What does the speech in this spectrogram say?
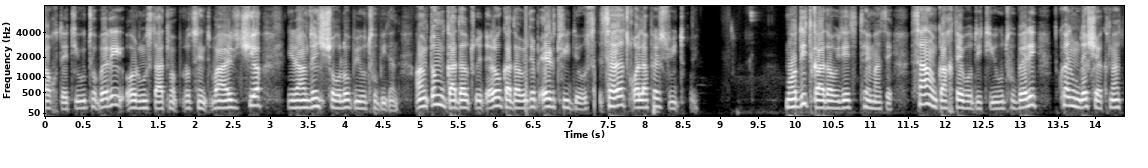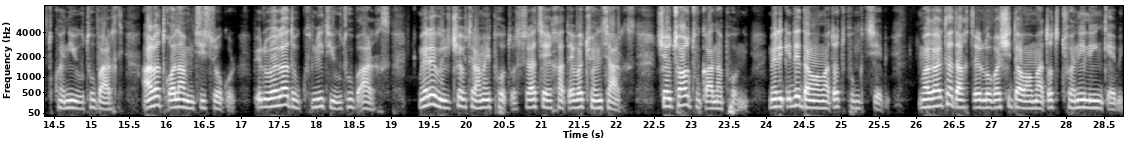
გავხდეთ იუთუბერი, 50%-მა არჩია რამდენს შოულობ YouTube-დან. ამიტომ გადავწყვიტე რომ გადავიღებ ერთ ვიდეოს, სადაც ყველაფერს ვიტყვი. მოდით გადავიდეთ თემაზე. სანამ გახდებოდით იუთუბერი, თქვენ უნდა შექმნათ თქვენი YouTube არხი. ალბათ ყველა მიცის როგორ. პირველად ვქმნით YouTube არხს. მერე ვირჩევთ რამე ფოტოს, რაც ეხატება ჩვენს არხს. შევცვალოთ უკანა ფონი. მერე კიდე დავამატოთ ფუნქციები. მაგალითად აღწერლობაში დავამატოთ ჩვენი ლინკები,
